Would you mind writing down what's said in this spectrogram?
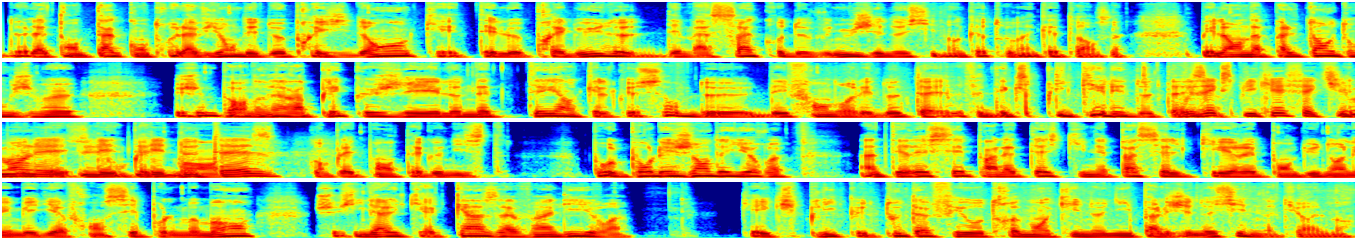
de l'attentat contre l'avion des deux présidents, qui était le prélude des massacres devenus génocide en 94. Mais là, on n'a pas le temps, donc je me, je me prendrais à rappeler que j'ai l'honnêteté, en quelque sorte, de défendre les deux thèses, d'expliquer les deux thèses. Vous expliquez effectivement les, les, les deux thèses. Complètement antagonistes. Pour, pour les gens d'ailleurs intéressés par la thèse qui n'est pas celle qui est répandue dans les médias français pour le moment, je signale qu'il y a 15 à 20 livres qui expliquent tout à fait autrement, qui ne nie pas le génocide naturellement,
